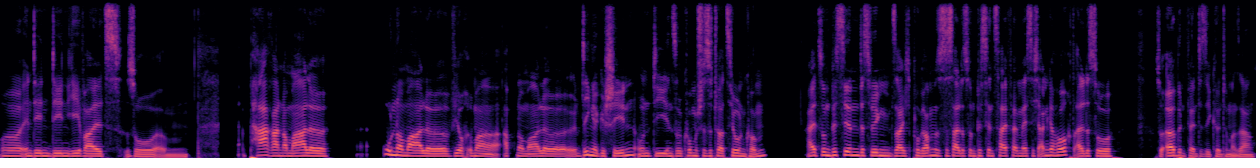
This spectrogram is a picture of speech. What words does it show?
äh, in denen denen jeweils so ähm, paranormale unnormale, wie auch immer, abnormale Dinge geschehen und die in so komische Situationen kommen. Halt so ein bisschen, deswegen sage ich Programm, es ist alles so ein bisschen Sci-Fi-mäßig angehaucht, alles so, so Urban Fantasy könnte man sagen.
